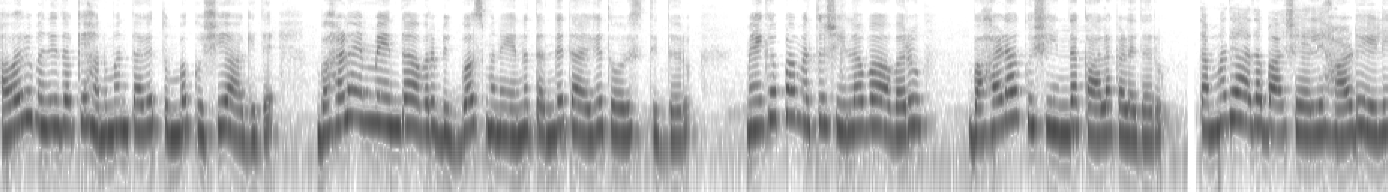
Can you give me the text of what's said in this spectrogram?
ಅವರು ಬಂದಿದ್ದಕ್ಕೆ ಹನುಮಂತಗೆ ತುಂಬ ಖುಷಿ ಆಗಿದೆ. ಬಹಳ ಹೆಮ್ಮೆಯಿಂದ ಅವರು ಬಿಗ್ ಬಾಸ್ ಮನೆಯನ್ನು ತಂದೆ ತಾಯಿಗೆ ತೋರಿಸುತ್ತಿದ್ದರು. ಮೇಘಪ್ಪ ಮತ್ತು ಶೀಲವ್ವ ಅವರು ಬಹಳ ಖುಷಿಯಿಂದ ಕಾಲ ಕಳೆದರು. ತಮ್ಮದೇ ಆದ ಭಾಷೆಯಲ್ಲಿ ಹಾಡು ಹೇಳಿ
